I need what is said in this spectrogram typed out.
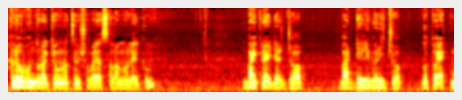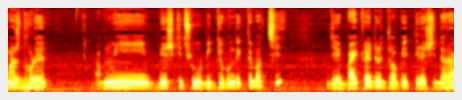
হ্যালো বন্ধুরা, কেমন আছেন সবাই? আসসালামু আলাইকুম। বাইক রাইডার জব বা ডেলিভারি জব, গত এক মাস ধরে আমি বেশ কিছু বিজ্ঞাপন দেখতে পাচ্ছি যে বাইক রাইডার জবে তিরাশি দ্বারা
